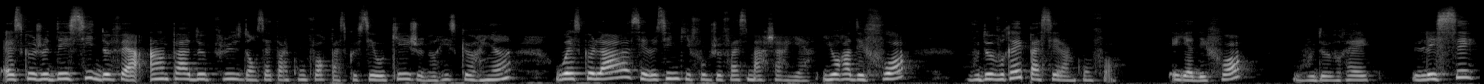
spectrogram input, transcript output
Est-ce que je décide de faire un pas de plus dans cet inconfort parce que c'est ok, je ne risque rien Ou est-ce que là, c'est le signe qu'il faut que je fasse marche arrière? Il y aura des fois vous devrez passer l'inconfort. Et il y a des fois où vous devrez laisser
